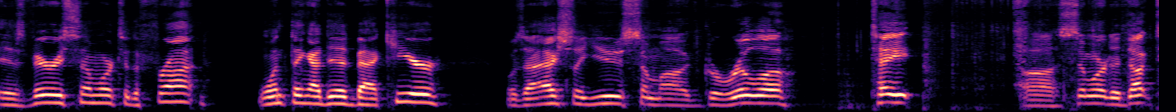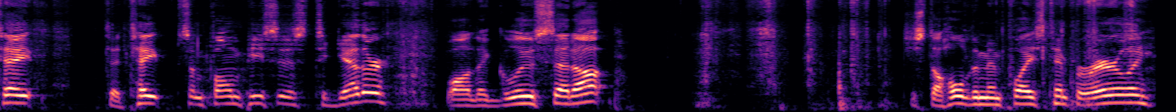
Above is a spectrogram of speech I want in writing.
is very similar to the front. One thing I did back here was I actually used some uh, Gorilla tape, uh, similar to duct tape, to tape some foam pieces together while the glue set up, just to hold them in place temporarily.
